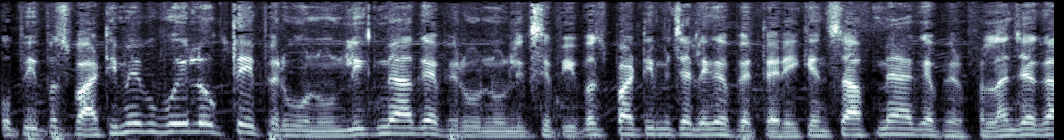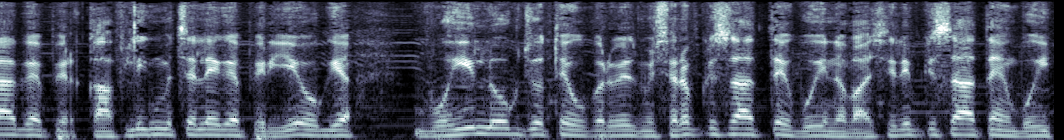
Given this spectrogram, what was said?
वो पीपल्स पार्टी में भी वही लोग थे फिर वो नून लीग में आ गए फिर वो नून लीग से पीपल्स पार्टी में चले गए फिर तहरीक इंसाफ में आ गए फिर फला जगह आ गए फिर काफ लीग में चले गए फिर ये हो गया। वही लोग जो थे वो परवेज मुशरफ के साथ थे वही नवाज़ शरीफ के साथ हैं वही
